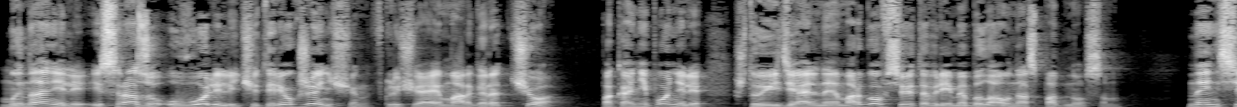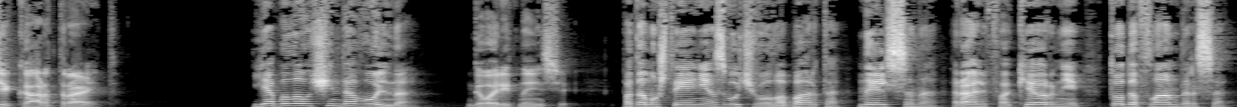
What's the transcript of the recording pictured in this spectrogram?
Мы наняли и сразу уволили четырех женщин, включая Маргарет Чо, пока не поняли, что идеальная Марго все это время была у нас под носом. Нэнси Картрайт. «Я была очень довольна», — говорит Нэнси, «потому что я не озвучивала Барта, Нельсона, Ральфа, Керни, Тода Фландерса.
